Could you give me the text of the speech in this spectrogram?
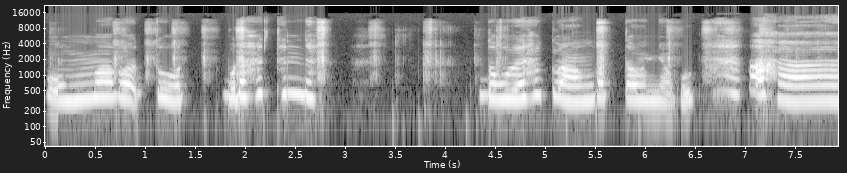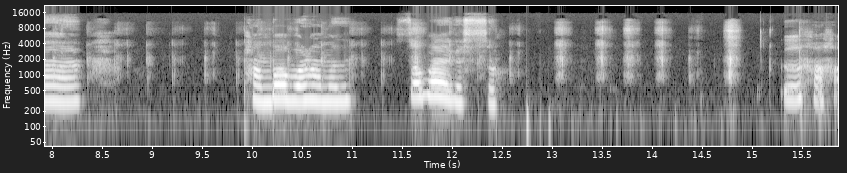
엄마가 또 뭐라 할 텐데 너 왜 학교 안 갔다 왔냐고? 아하. 방법을 한번 써봐야겠어. 으하하하.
